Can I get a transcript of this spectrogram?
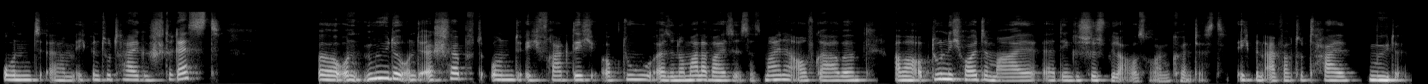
und ähm, ich bin total gestresst äh, und müde und erschöpft und ich frage dich, ob du, also normalerweise ist das meine Aufgabe, aber ob du nicht heute mal äh, den Geschirrspüler ausräumen könntest. Ich bin einfach total müde.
